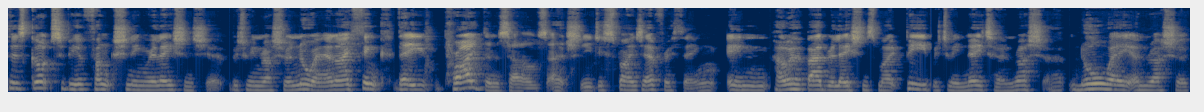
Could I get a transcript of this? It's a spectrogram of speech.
there's got to be a functioning relationship between Russia and Norway, and I think they pride themselves actually, despite everything, in however bad relations might be between NATO and Russia, Norway and Russia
